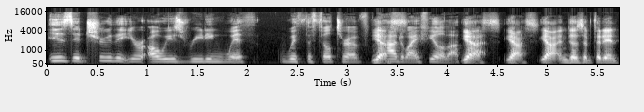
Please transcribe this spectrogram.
is it true that you're always reading with with the filter of how do I feel about this? Yes, yes, yeah, and does it fit in?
